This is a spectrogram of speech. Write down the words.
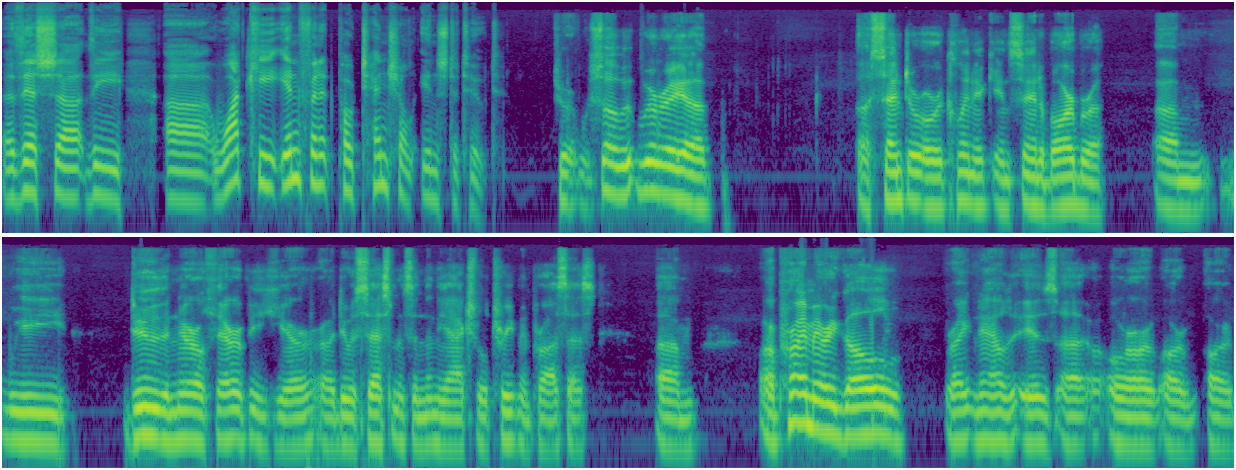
uh, this, uh, the uh, Wuttke Infinite Potential Institute. Sure. So we're a a center or a clinic in Santa Barbara. Um, we do the neurotherapy here, do assessments, and then the actual treatment process. Um, our primary goal right now is, uh, or, or, or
